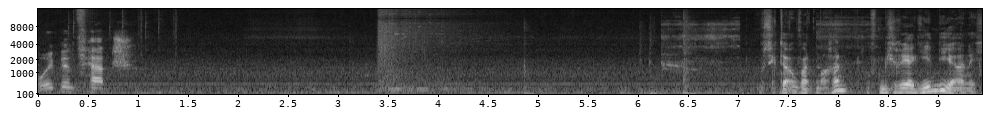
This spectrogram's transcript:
Oh, ich bin fertig. Muss ich da irgendwas machen? Auf mich reagieren die ja nicht.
